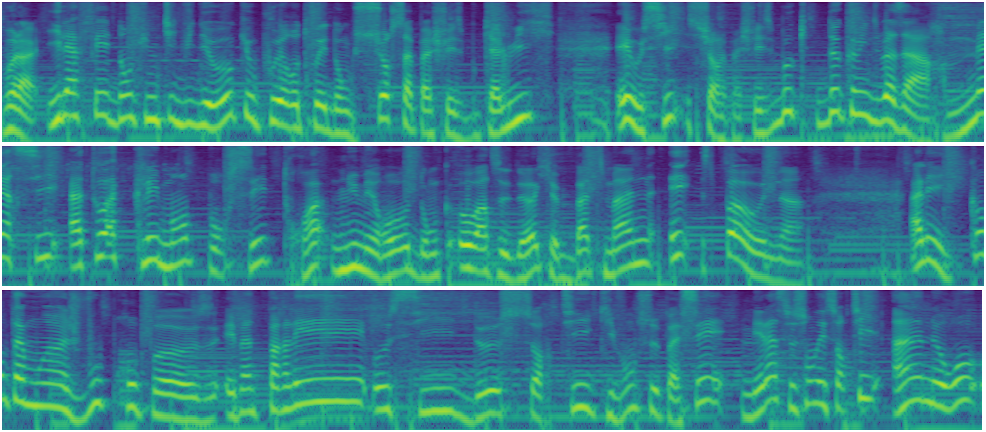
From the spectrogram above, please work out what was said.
Voilà, il a fait donc une petite vidéo que vous pouvez retrouver donc sur sa page Facebook à lui et aussi sur la page Facebook de Comics Bazar. Merci à toi Clément pour ces trois numéros, donc Howard the Duck, Batman et Spawn. Allez, quant à moi, je vous propose eh ben, de parler aussi de sorties qui vont se passer, mais là ce sont des sorties à 1€,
